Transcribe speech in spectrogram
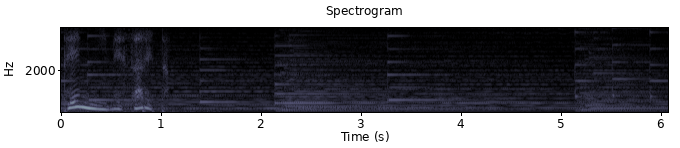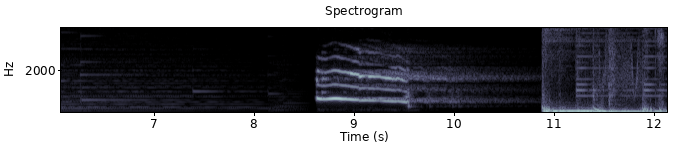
天に召された。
